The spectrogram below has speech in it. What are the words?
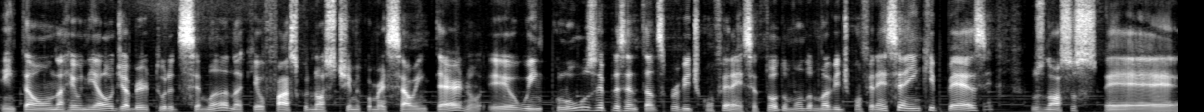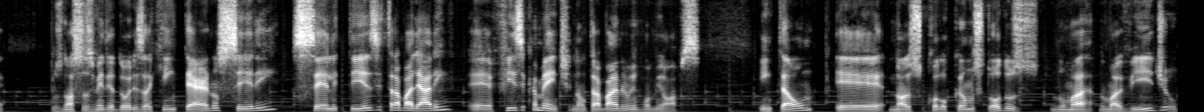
Então, na reunião de abertura de semana que eu faço com o nosso time comercial interno, eu incluo os representantes por videoconferência. Todo mundo numa videoconferência em que pese os nossos, é, os nossos vendedores aqui internos serem CLTs e trabalharem é, fisicamente, não trabalham em home office. Então, é, nós colocamos todos numa, numa vídeo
